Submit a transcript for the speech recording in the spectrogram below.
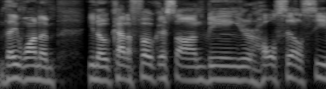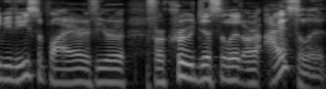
they want to you know kind of focus on being your wholesale CBD supplier if you're for crude distillate or isolate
